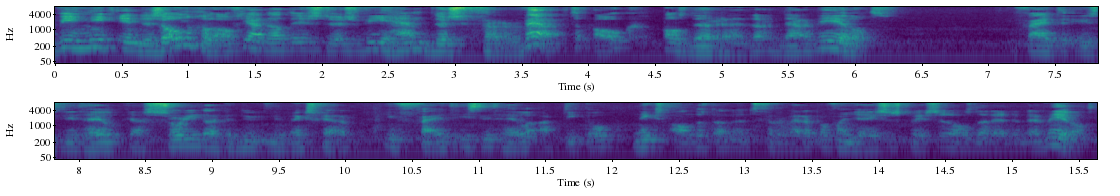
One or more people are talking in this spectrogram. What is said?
wie niet in de zoon gelooft, ja, dat is dus wie hem dus verwerpt ook als de redder der wereld. In feite is dit heel, ja, sorry dat ik het nu, nu ben scherp. In feite is dit hele artikel niks anders dan het verwerpen van Jezus Christus als de redder der wereld.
